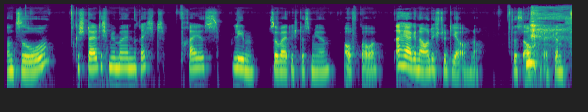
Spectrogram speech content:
und so gestalte ich mir mein recht freies Leben, soweit ich das mir aufbaue. Ach ja, genau, und ich studiere auch noch. Das ist auch ganz,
